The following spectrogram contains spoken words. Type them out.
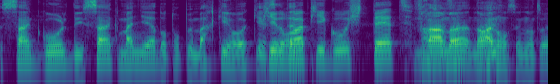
5 goals des 5 manières dont on peut marquer en hockey. Pied droit, pied gauche, tête. Frein à main. Non, ah non, c'est notre.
